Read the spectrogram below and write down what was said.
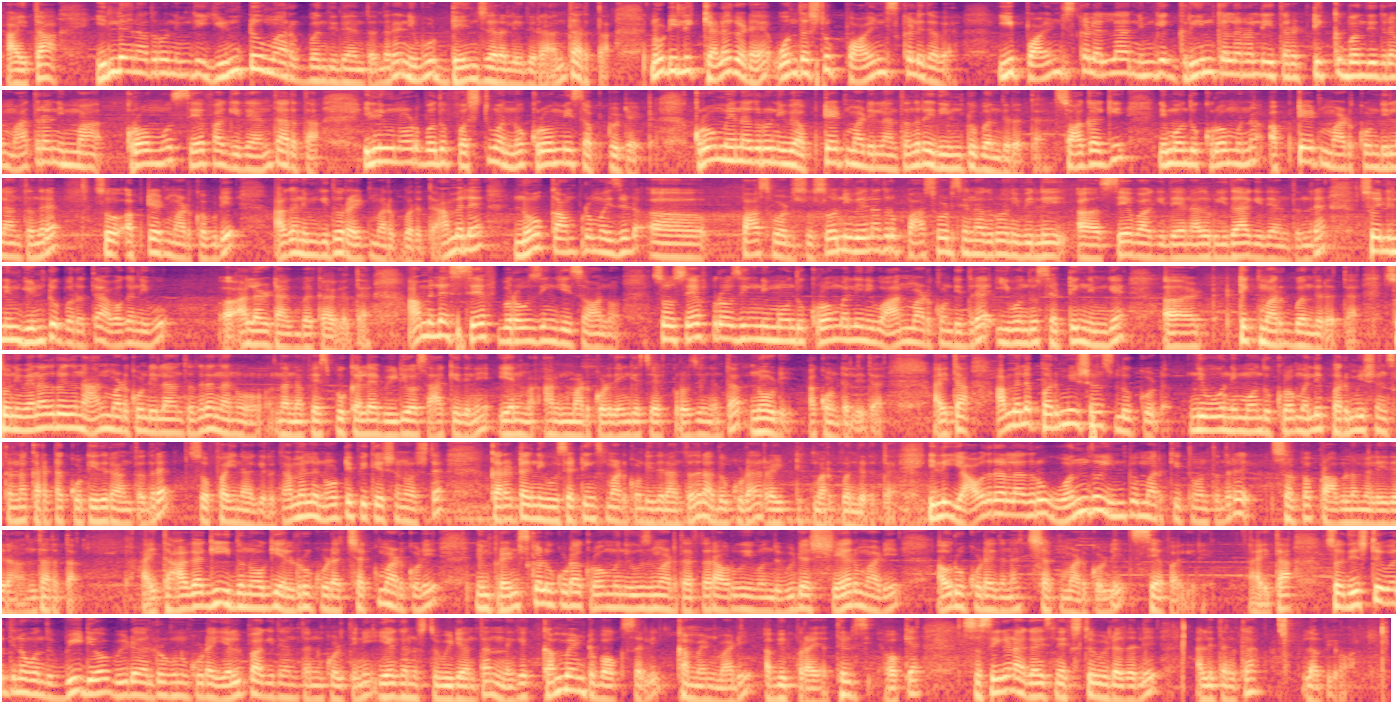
ಆಯಿತಾ? ಇಲ್ಲೇನಾದರೂ ನಿಮಗೆ ಇಂಟು ಮಾರ್ಕ್ ಬಂದಿದೆ ಅಂತಂದರೆ ನೀವು ಡೇಂಜರಲ್ಲಿದ್ದೀರಾ ಅಂತ ಅರ್ಥ. ನೋಡಿ, ಇಲ್ಲಿ ಕೆಳಗಡೆ ಒಂದಷ್ಟು ಪಾಯಿಂಟ್ಸ್ಗಳಿದ್ದಾವೆ ಈ ಪಾಯಿಂಟ್ಸ್ಗಳೆಲ್ಲ ನಿಮಗೆ ಗ್ರೀನ್ ಕಲರಲ್ಲಿ ಈ ಥರ ಟಿಕ್ ಬಂದಿದ್ರೆ ಮಾತ್ರ ನಿಮ್ಮ ಕ್ರೋಮು ಸೇಫ್ ಆಗಿದೆ ಅಂತ ಅರ್ಥ. ಇಲ್ಲಿ ನೀವು ನೋಡ್ಬೋದು first one Chrome is up to date Chrome ಏನಾದರೂ ನೀವು ಅಪ್ಡೇಟ್ ಮಾಡಿಲ್ಲ ಅಂತಂದರೆ ಇದು ಇಂಟು ಬಂದಿರುತ್ತೆ. ಸೊ ಹಾಗಾಗಿ ನಿಮ್ಮ ಒಂದು ಕ್ರೋಮನ್ನು ಅಪ್ಡೇಟ್ ಮಾಡ್ಕೊಂಡಿಲ್ಲ ಅಂತಂದರೆ ಸೊ ಅಪ್ಡೇಟ್ ಮಾಡ್ಕೊಬಿಡಿ. ಆಗ ನಿಮ್ಗೆ ಇದು ರೈಟ್ ಮಾರ್ಕ್ ಬರುತ್ತೆ. ಆಮೇಲೆ ನೋ ಕಾಂಪ್ರಮೈಸ್ಡ್ ಪಾಸ್ವರ್ಡ್ಸು ಸೊ ನೀವೇನಾದರೂ ಪಾಸ್ವರ್ಡ್ಸ್ ಏನಾದರೂ ನೀವು ಇಲ್ಲಿ ಸೇವ್ ಆಗಿದೆ ಇದಾಗಿದೆ ಅಂತಂದರೆ ಸೊ ಇಲ್ಲಿ ನಿಮ್ಗೆ ಇಂಟು ಬರುತ್ತೆ ಆವಾಗ ನೀವು ಅಲರ್ಟ್ ಆಗಬೇಕಾಗುತ್ತೆ. ಆಮೇಲೆ safe browsing is on so safe browsing ನಿಮ್ಮ ಒಂದು ಕ್ರೋಮಲ್ಲಿ ನೀವು ಆನ್ ಮಾಡ್ಕೊಂಡಿದ್ರೆ ಈ ಒಂದು ಸೆಟ್ಟಿಂಗ್ ನಿಮಗೆ ಟಿಕ್ ಮಾರ್ಕ್ ಬಂದಿರುತ್ತೆ. ಸೊ ನೀವೇನಾದರೂ ಇದನ್ನು ಆನ್ ಮಾಡ್ಕೊಂಡಿಲ್ಲ ಅಂತಂದರೆ ನಾನು ನನ್ನ ಫೇಸ್ಬುಕ್ಕಲ್ಲೇ ವೀಡಿಯೋಸ್ ಹಾಕಿದ್ದೀನಿ. ಏನು ಆನ್ ಮಾಡ್ಕೊಳ್ಳೋದು ಹೆಂಗೆ ಸೇಫ್ ಬ್ರೌಸಿಂಗ್ ಅಂತ ನೋಡಿ ಅಕೌಂಟಲ್ಲಿದೆ ಆಯಿತಾ? ಆಮೇಲೆ ಪರ್ಮಿಷನ್ಸ್ ಲುಕ್ ಗುಡ್ ನೀವು ನಿಮ್ಮ ಒಂದು ಕ್ರೋಮಲ್ಲಿ ಪರ್ಮಿಷನ್ಸ್ಗಳನ್ನ ಕರೆಕ್ಟಾಗಿ ಕೊಟ್ಟಿದ್ದೀರಾ ಅಂತಂದರೆ ಸೊ ಫೈನ್ ಆಗಿರುತ್ತೆ. ಆಮೇಲೆ ನೋಟಿಫಿಕೇಷನ್ ಅಷ್ಟೇ ಕರೆಕ್ಟಾಗಿ ನೀವು ಸೆಟ್ಟಿಂಗ್ಸ್ ಮಾಡ್ಕೊಂಡಿದ್ದೀರಾ ಅಂತಂದರೆ ಅದು ಕೂಡ ರೈಟ್ ಟಿಕ್ ಮಾರ್ಕ್ ಬಂದಿರುತ್ತೆ. ಇಲ್ಲಿ ಯಾವುದರಲ್ಲಾದರೂ ಒಂದು ಇಂಟು ಮಾರ್ಕ್ ಇತ್ತು ಅಂತಂದರೆ ಸ್ವಲ್ಪ ಪ್ರಾಬ್ಲಮಲ್ಲಿ ಇದ್ದೀರಾ ಅಂತ ಅರ್ಥ. ಆಯಿತಾ? ಹಾಗಾಗಿ ಇದನ್ನ ಹೋಗಿ ಎಲ್ಲರೂ ಕೂಡ ಚೆಕ್ ಮಾಡ್ಕೊಳ್ಳಿ. ನಿಮ್ಮ ಫ್ರೆಂಡ್ಸ್ಗಳು ಕೂಡ ಕ್ರೋಮನ್ನು ಯೂಸ್ ಮಾಡ್ತಾ ಇರ್ತಾರೆ, ಅವ್ರಿಗೂ ಈ ಒಂದು ವಿಡಿಯೋ ಶೇರ್ ಮಾಡಿ, ಅವರು ಕೂಡ ಇದನ್ನು ಚೆಕ್ ಮಾಡ್ಕೊಳ್ಳಿ ಸೇಫ್ ಆಗಿರಿ. ಆಯಿತಾ? ಸೊ ಇದಿಷ್ಟು ಇವತ್ತಿನ ಒಂದು ವೀಡಿಯೋ ವೀಡಿಯೋ ಎಲ್ರಿಗೂ ಕೂಡ ಹೆಲ್ಪ್ ಆಗಿದೆ ಅಂತ ಅಂದ್ಕೊಳ್ತೀನಿ ಹೇಗನ್ನಿಸ್ತು ವೀಡಿಯೋ ಅಂತ ನನಗೆ ಕಮೆಂಟ್ ಬಾಕ್ಸಲ್ಲಿ ಕಮೆಂಟ್ ಮಾಡಿ ಅಭಿಪ್ರಾಯ ತಿಳಿಸಿ ಓಕೆ ಸೊ ಸಿಗೋಣ ಗೈಸ್ ನೆಕ್ಸ್ಟ್ ವೀಡಿಯೋದಲ್ಲಿ ಅಲ್ಲಿ ತನಕ ಲವ್ ಯು ಆಲ್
